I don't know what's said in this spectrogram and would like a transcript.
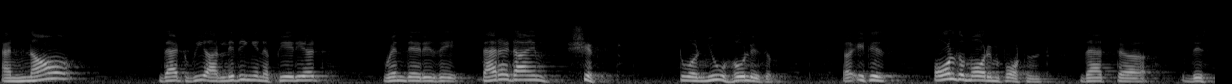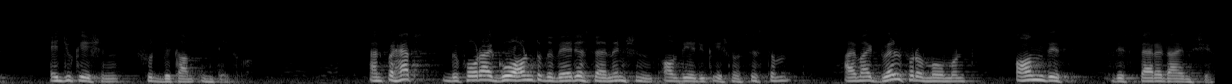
And now that we are living in a period when there is a paradigm shift to a new holism, uh, it is all the more important that uh, this education should become integral. And perhaps before I go on to the various dimensions of the educational system, I might dwell for a moment on this, this paradigm shift.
